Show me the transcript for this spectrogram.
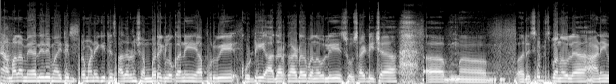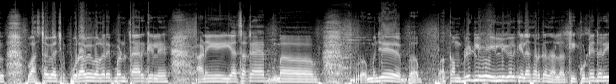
आम्हाला मिळालेली माहितीप्रमाणे की ते साधारण शंभर एक लोकांनी यापूर्वी खोटी आधार कार्ड बनवली सोसायटीच्या रिसिप्ट्स बनवल्या आणि वास्तव्याचे पुरावे वगैरे पण तयार केले. आणि याचा काय म्हणजे कम्प्लिटली हे इलिगल केल्यासारखं झालं की कुठेतरी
